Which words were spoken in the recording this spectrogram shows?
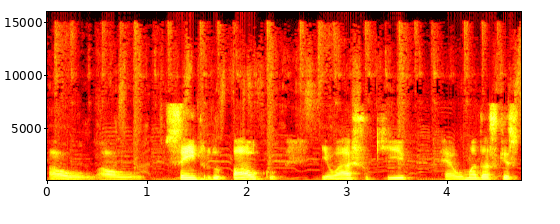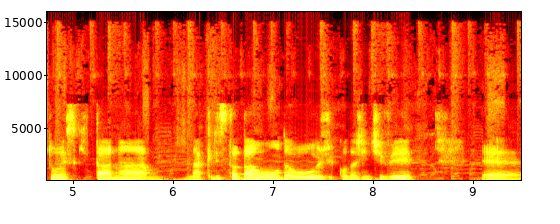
ao, ao centro do palco, eu acho que é uma das questões que está na, na crista da onda hoje, quando a gente vê é,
